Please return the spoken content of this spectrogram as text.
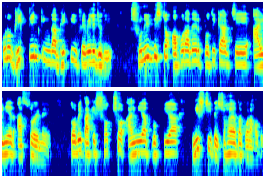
কোন ভিকটিম কিংবা ভিকটিম ফ্যামিলি যদি সুনির্দিষ্ট অপরাধের প্রতিকার চেয়ে আইনের আশ্রয় নেয় তবে তাকে স্বচ্ছ আইনিয়া প্রক্রিয়া নিশ্চিতে সহায়তা করা হবে।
